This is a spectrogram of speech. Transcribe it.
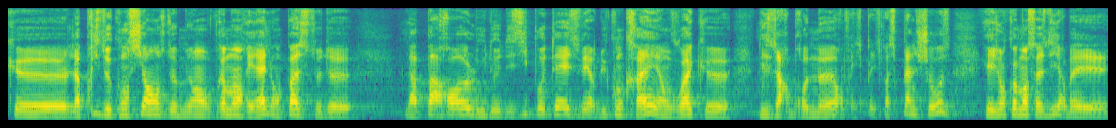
que la prise de conscience devient vraiment réelle. On passe de la parole ou de, des hypothèses vers du concret. Et on voit que les arbres meurent, enfin, il se passe plein de choses. Et les gens commencent à se dire, ben,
